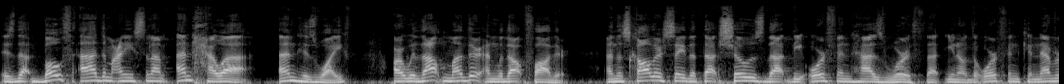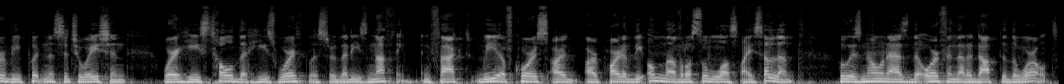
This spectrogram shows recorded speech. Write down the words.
is that both Adam salam and Hawa and his wife are without mother and without father. And the scholars say that that shows that the orphan has worth, that you know the orphan can never be put in a situation where he's told that he's worthless or that he's nothing. In fact, we of course are, are part of the ummah of Rasulullah who is known as the orphan that adopted the world.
